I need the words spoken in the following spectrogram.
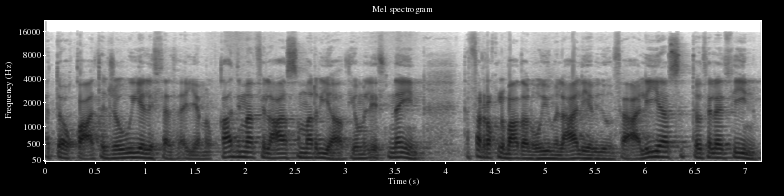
التوقعات الجوية للثلاث أيام القادمة في العاصمة الرياض. يوم الاثنين تفرق لبعض الغيوم العالية بدون فعالية 36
